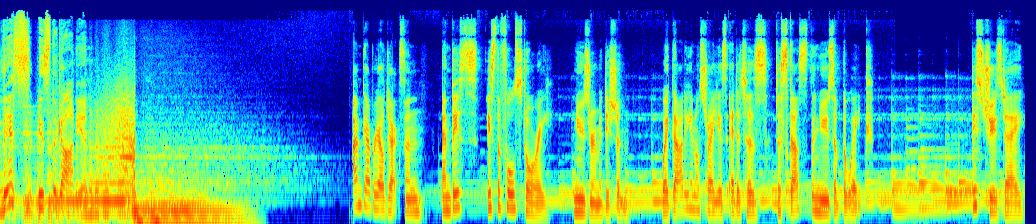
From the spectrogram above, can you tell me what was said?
This is The Guardian. I'm Gabrielle Jackson, and this is The Full Story, Newsroom Edition, where Guardian Australia's editors discuss the news of the week. This Tuesday,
